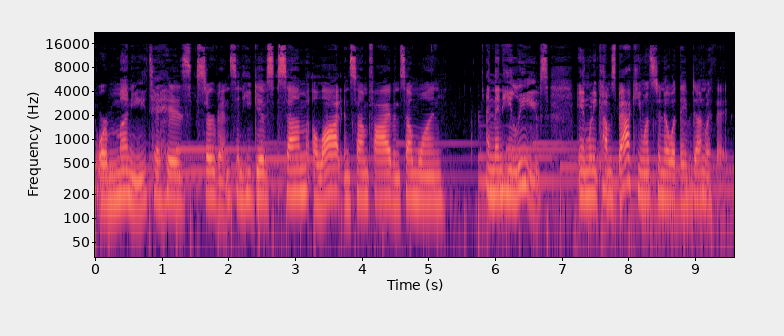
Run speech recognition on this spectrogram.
or money to his servants. And he gives some a lot, and some five, and some one. And then he leaves. And when he comes back, he wants to know what they've done with it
